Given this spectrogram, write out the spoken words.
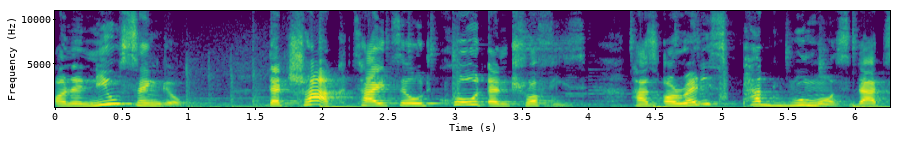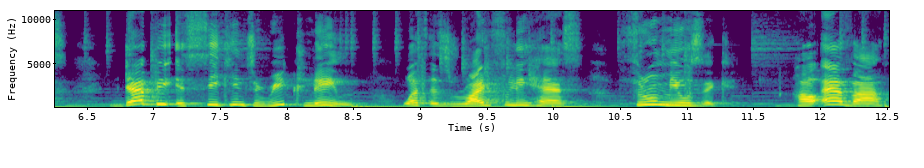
on a new single. The track titled Code and Trophies has already sparked rumors that Derby is seeking to reclaim what is rightfully hers through music. However,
